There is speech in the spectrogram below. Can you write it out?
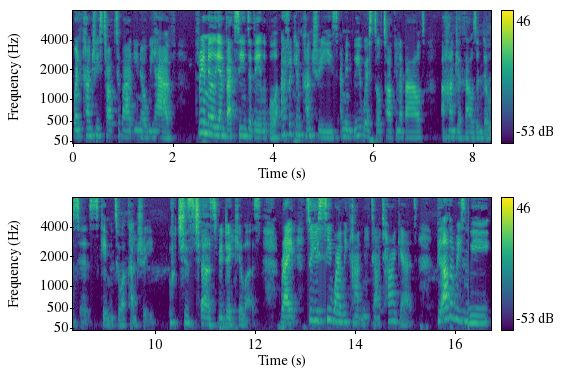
when countries talked about, you know, we have 3 million vaccines available. African countries, I mean, we were still talking about 100,000 doses came into our country, which is just ridiculous, right? So you see why we can't meet our target. The other reason we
